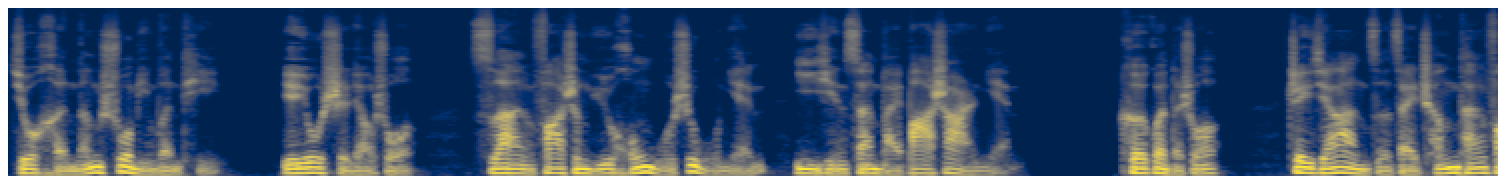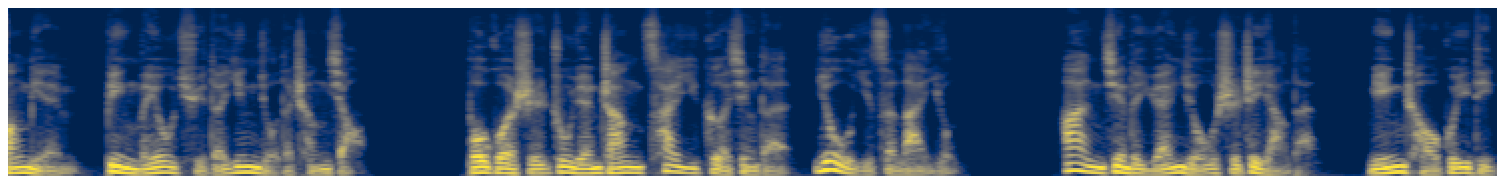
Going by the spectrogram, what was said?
就很能说明问题。也有史料说，此案发生于洪武十五年（一阴三百八十二年）。客观地说，这件案子在惩贪方面并没有取得应有的成效。不过是朱元璋猜疑个性的又一次滥用。案件的缘由是这样的：明朝规定，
